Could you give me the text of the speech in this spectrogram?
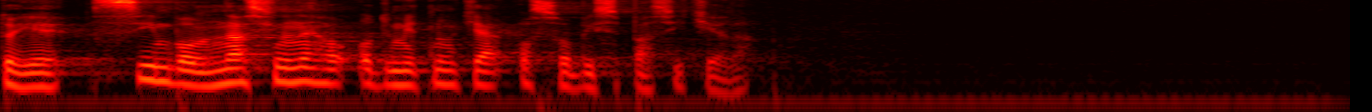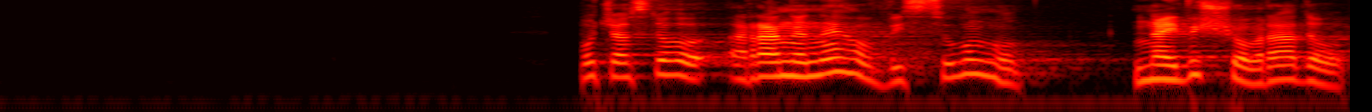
To je symbol nasilného odmietnutia osoby spasiteľa. Počas toho raneného vysluhu najvyššou radou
